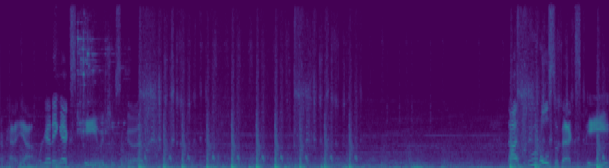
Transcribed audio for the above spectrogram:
Okay, yeah, we're getting XP, which is good. Not oodles of XP,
